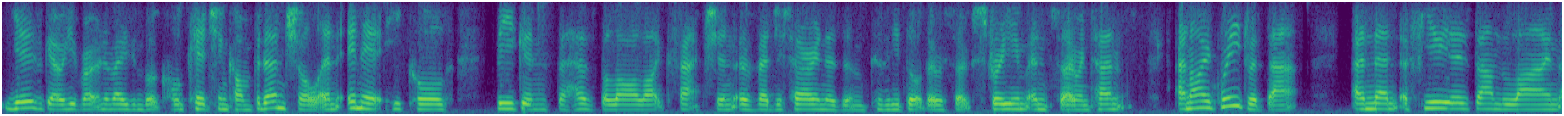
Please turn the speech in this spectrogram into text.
Years ago, he wrote an amazing book called Kitchen Confidential, and in it, he called vegans the Hezbollah like faction of vegetarianism because he thought they were so extreme and so intense. And I agreed with that. And then a few years down the line,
